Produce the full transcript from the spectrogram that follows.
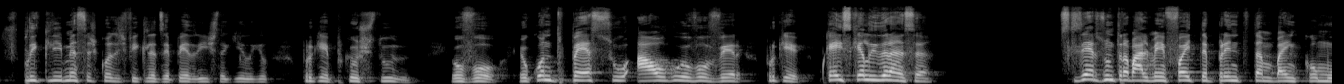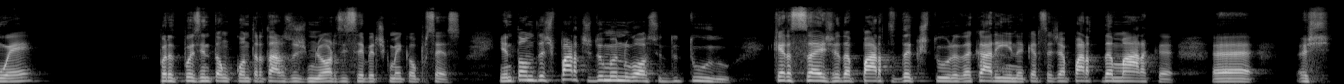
explico-lhe imensas coisas. Fico-lhe a dizer, Pedro, isto, aquilo, aquilo. Porquê? Porque eu estudo. Eu vou. Eu quando te peço algo, eu vou ver. Porquê? Porque é isso que é liderança. Se quiseres um trabalho bem feito, aprende também como é, para depois então contratares os melhores e saberes como é que é o processo. E então, das partes do meu negócio, de tudo, quer seja da parte da costura, da carina, quer seja a parte da marca, uh, as,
